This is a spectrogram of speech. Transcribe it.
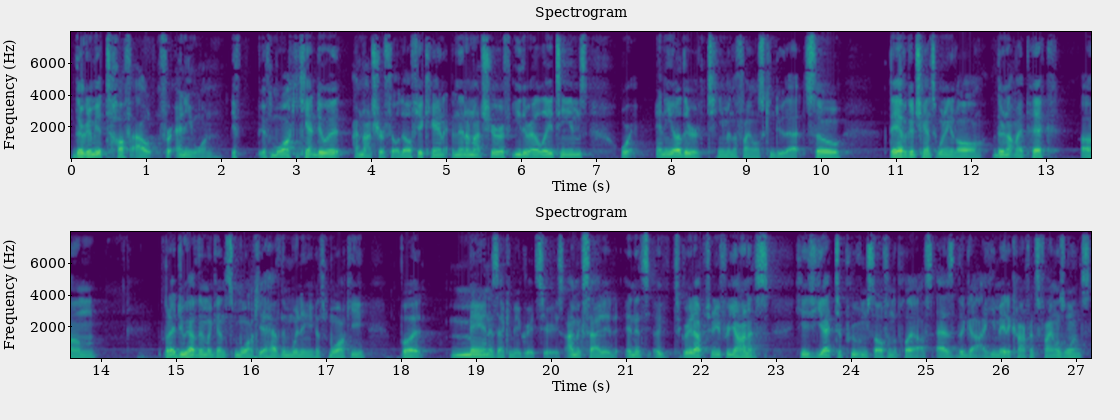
they're going to be a tough out for anyone. If if Milwaukee can't do it, I'm not sure Philadelphia can, and then I'm not sure if either LA teams or any other team in the finals can do that. So they have a good chance of winning it all. They're not my pick, um, but I do have them against Milwaukee. I have them winning against Milwaukee, but man, is that going to be a great series. I'm excited, and it's it's a great opportunity for Giannis. He has yet to prove himself in the playoffs as the guy. He made a conference finals once,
